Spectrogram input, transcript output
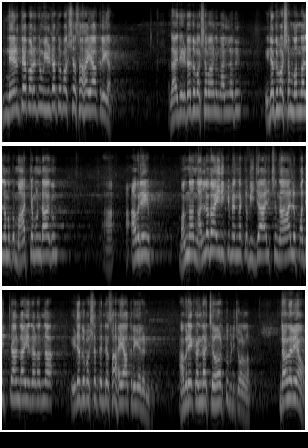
നേരത്തെ പറഞ്ഞു ഇടതുപക്ഷ സഹയാത്രിക അതായത് ഇടതുപക്ഷമാണ് നല്ലത്. ഇടതുപക്ഷം വന്നാൽ നമുക്ക് മാറ്റമുണ്ടാകും. അവർ വന്നാൽ നല്ലതായിരിക്കും എന്നൊക്കെ വിചാരിച്ച് നാല് പതിറ്റാണ്ടായി നടന്ന ഇടതുപക്ഷത്തിന്റെ സഹയാത്രികരുണ്ട്. അവരെ കണ്ടാൽ ചേർത്ത് പിടിച്ചോളണം. എന്താണെന്നറിയാമോ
